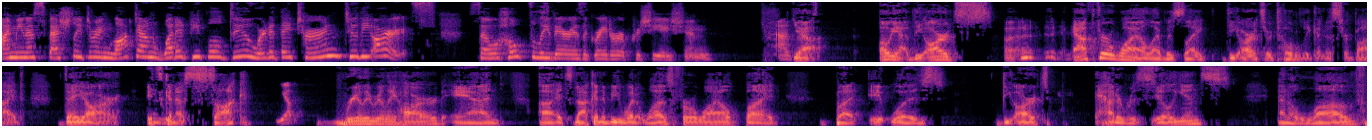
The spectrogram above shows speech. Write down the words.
I mean, especially during lockdown, what did people do? Where did they turn to the arts? So hopefully there is a greater appreciation. yeah. Oh yeah, the arts. Uh, mm-hmm. After a while, I was like, the arts are totally going to survive. They are. It's mm-hmm. going to suck Yep. Really, really hard, and uh, it's not going to be what it was for a while. But but it was the arts had a resilience and a love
